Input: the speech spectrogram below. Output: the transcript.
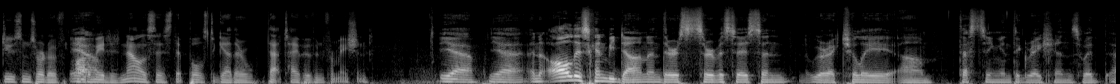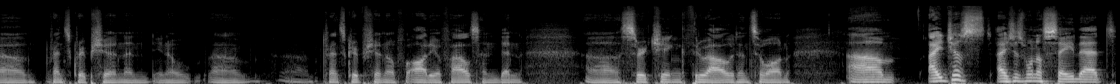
do some sort of Yeah. automated analysis that pulls together that type of information. Yeah, yeah, and all this can be done, and there's services, and we're actually um, testing integrations with uh, transcription and you know uh, uh, transcription of audio files, and then uh, searching throughout and so on. Um, I just I just want to say that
